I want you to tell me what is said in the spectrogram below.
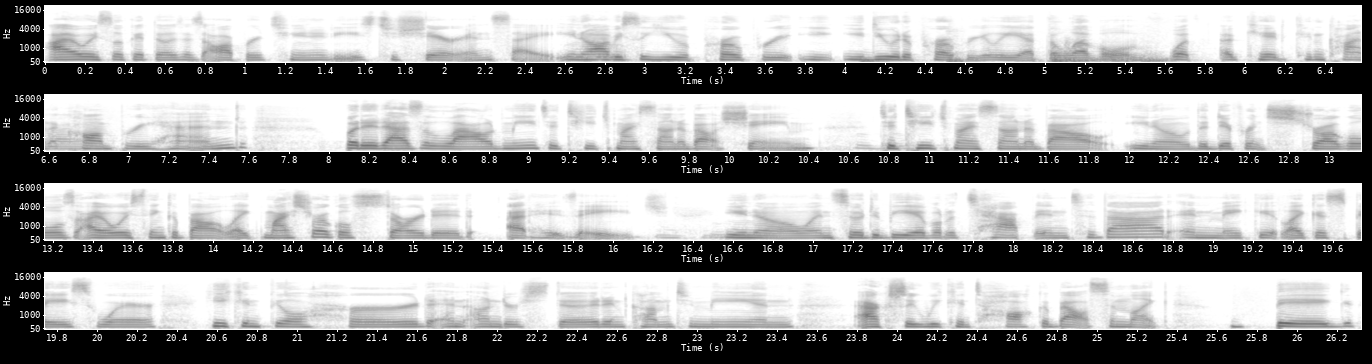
I always look at those as opportunities to share insight. You know, mm-hmm. obviously you appropriate you, you do it appropriately at the level of what a kid can kind of comprehend, but it has allowed me to teach my son about shame, to mm-hmm. teach my son about, you know, the different struggles. I always think about like my struggle started at his age, mm-hmm. you know, and so to be able to tap into that and make it like a space where he can feel heard and understood and come to me and actually we can talk about some like big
